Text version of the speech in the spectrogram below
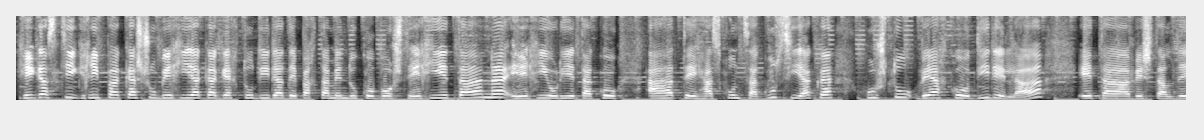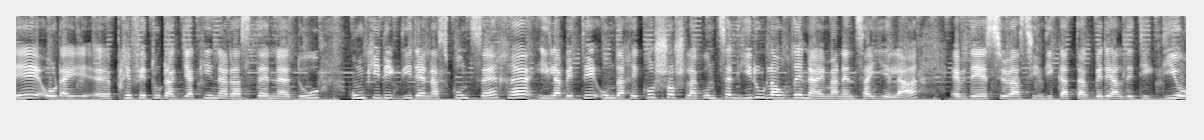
Hegazti gripa kasu berriak agertu dira departamentuko bost errietan, erri horietako ahate haskuntza guziak justu beharko direla, eta bestalde, orai e, prefeturak jakin arazten du, hunkirik diren askuntzer, hilabete undarreko sos laguntzen hiru laurdena emanen zaiela, FDSA sindikatak bere aldetik dio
